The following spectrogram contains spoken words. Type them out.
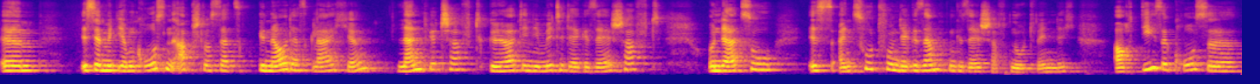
ähm, ist ja mit ihrem großen Abschlusssatz genau das Gleiche. Landwirtschaft gehört in die Mitte der Gesellschaft und dazu ist ein Zutun der gesamten Gesellschaft notwendig. Auch diese große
